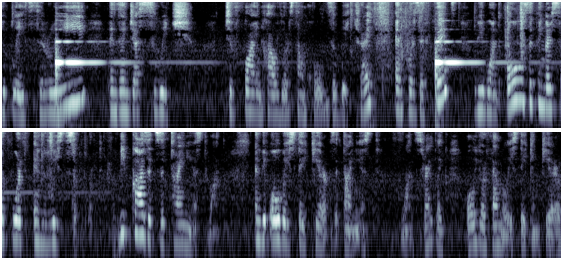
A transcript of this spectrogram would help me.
You play three and then just switch to find how your thumb holds the weight, right? And for the fifth, we want all the fingers support and wrist support because it's the tiniest one. And we always take care of the tiniest ones, right? Like all your family is taking care of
